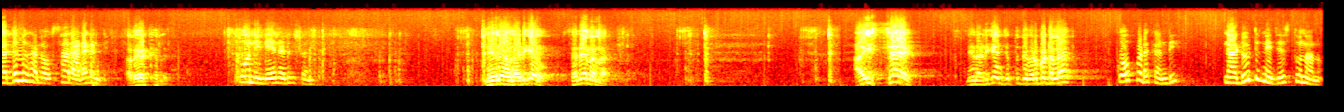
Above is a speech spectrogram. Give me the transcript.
పెద్దమ్మ గారిని ఒకసారి అడగండి. అడగక్కర్లేదు. పోనీ నేను అడుగుతాను. నేను ఆమెను అడిగాను? సరేనన్నా. ఐసే నేను అడిగాను కోపడకండి నా డ్యూటీ నేను చేస్తున్నాను.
